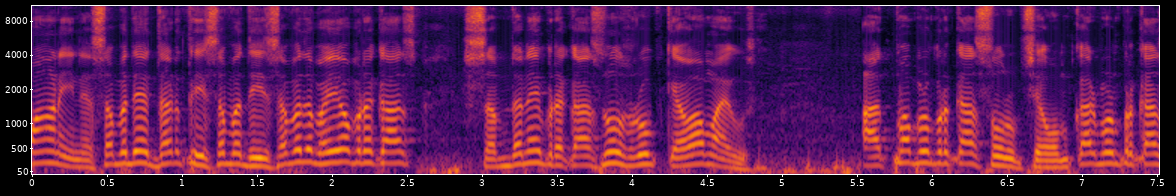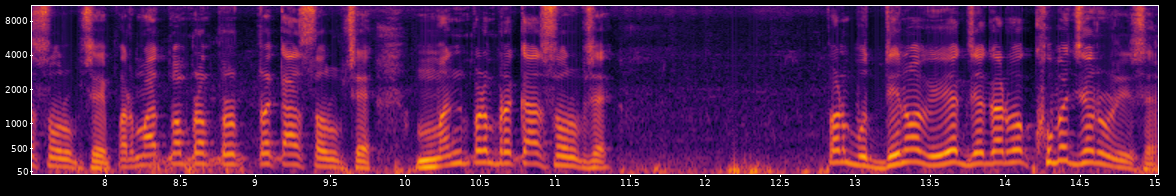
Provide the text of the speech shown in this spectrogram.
પાણી ને શબ્દે ધરતી શબ્દી શબ્દ ભયો પ્રકાશ, શબ્દને પ્રકાશનું સ્વરૂપ કહેવામાં આવ્યું છે. આત્મા પણ પ્રકાશ સ્વરૂપ છે, ઓમકાર પણ પ્રકાશ સ્વરૂપ છે, પરમાત્મા પણ પ્રકાશ સ્વરૂપ છે, મન પણ પ્રકાશ સ્વરૂપ છે. પણ બુદ્ધિનો વિવેક જગાડવો ખૂબ જ જરૂરી છે.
